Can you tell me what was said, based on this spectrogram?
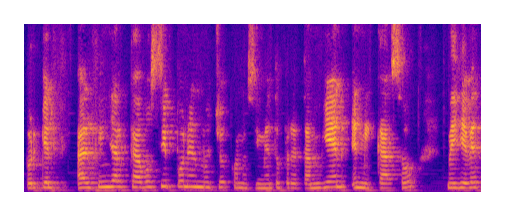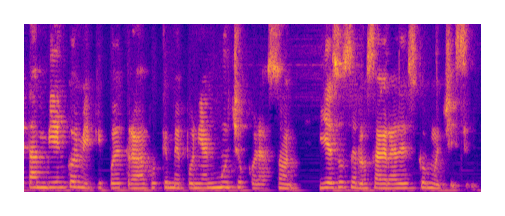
porque al fin y al cabo sí ponen mucho conocimiento, pero también en mi caso me llevé tan bien con mi equipo de trabajo que me ponían mucho corazón y eso se los agradezco muchísimo.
